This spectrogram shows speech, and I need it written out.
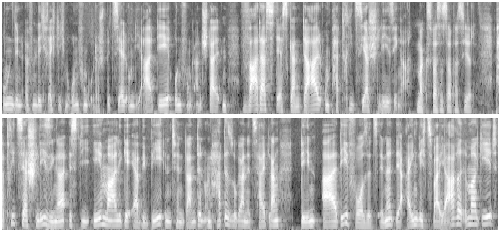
um den öffentlich-rechtlichen Rundfunk oder speziell um die ARD-Rundfunkanstalten war das der Skandal um Patricia Schlesinger. Max, was ist da passiert? Patricia Schlesinger ist die ehemalige RBB-Intendantin und hatte sogar eine Zeit lang den ARD-Vorsitz inne, der eigentlich zwei Jahre immer geht.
